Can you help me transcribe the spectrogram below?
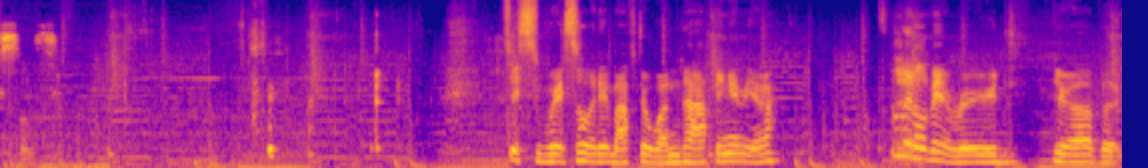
Whistles. Just whistle at him after one tapping him, yeah. A little bit rude, yeah, but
